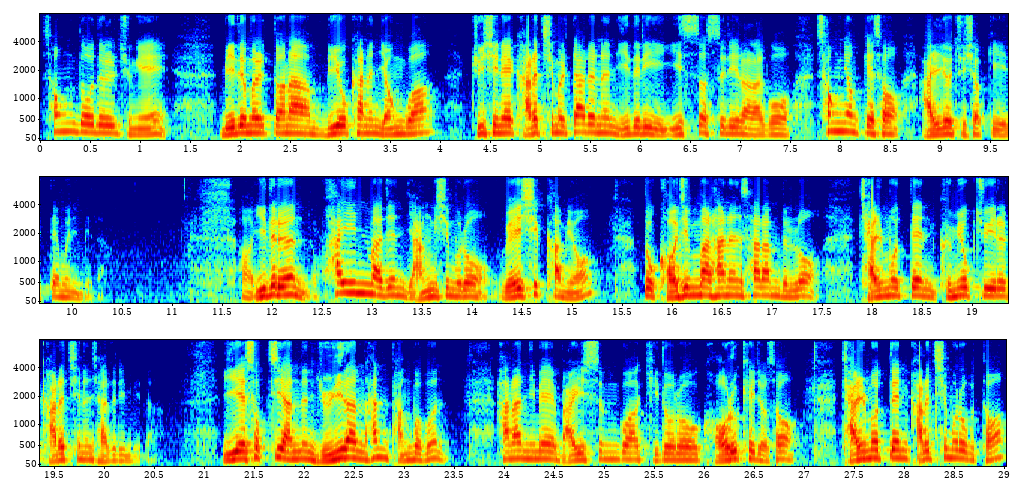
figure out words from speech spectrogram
성도들 중에 믿음을 떠나 미혹하는 영과 귀신의 가르침을 따르는 이들이 있었으리라고 성령께서 알려주셨기 때문입니다. 어, 이들은 화인 맞은 양심으로 외식하며 또 거짓말하는 사람들로 잘못된 금욕주의를 가르치는 자들입니다. 이에 속지 않는 유일한 한 방법은 하나님의 말씀과 기도로 거룩해져서 잘못된 가르침으로부터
